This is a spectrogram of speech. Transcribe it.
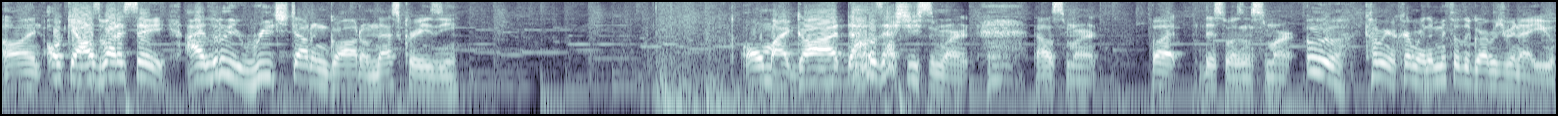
Oh, and okay, I was about to say, I literally reached out and got him. That's crazy. Oh my god, that was actually smart. That was smart. But this wasn't smart. Ugh, come here, come here. Let me throw the garbage bin at you.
